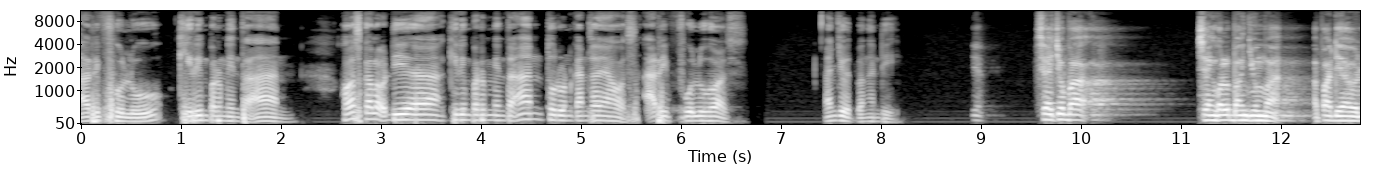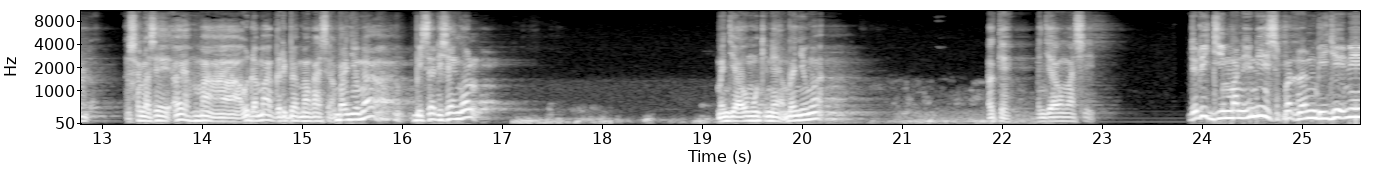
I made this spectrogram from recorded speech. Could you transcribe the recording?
Arif Hulu kirim permintaan. Host kalau dia kirim permintaan turunkan saya host. Arif Hulu host. Lanjut Bang Andi. Saya coba senggol Bang Juma. Apa dia selesai? Eh, ma, udah maghrib ya makasih. Bang Juma bisa disenggol? Menjauh mungkin ya, Bang Juma? Oke, menjauh masih. Jadi Jiman ini seperti dan BJ ini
